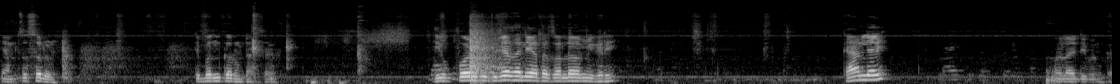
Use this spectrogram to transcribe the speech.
हे आमचं सलून ते बंद करून टाक ती उपवाडी तुझ्या झाली आता चाललो आम्ही घरी. काय म्हणले आई? हो लाईटी बंद कर.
